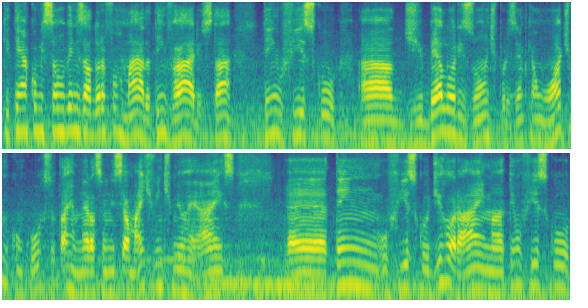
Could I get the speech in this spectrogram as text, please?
que tem a comissão organizadora formada, tem vários, tá? Tem o Fisco ah, de Belo Horizonte, por exemplo, que é um ótimo concurso, tá? Remuneração inicial mais de 20 mil reais. É, tem o fisco de Roraima, tem o fisco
